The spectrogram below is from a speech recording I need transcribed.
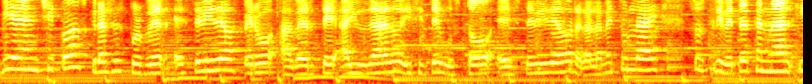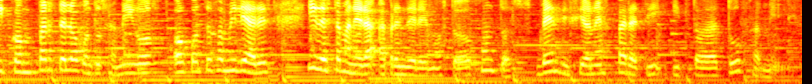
Bien chicos, gracias por ver este video, espero haberte ayudado y si te gustó este video regálame tu like, suscríbete al canal y compártelo con tus amigos o con tus familiares y de esta manera aprenderemos todos juntos. Bendiciones para ti y toda tu familia.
